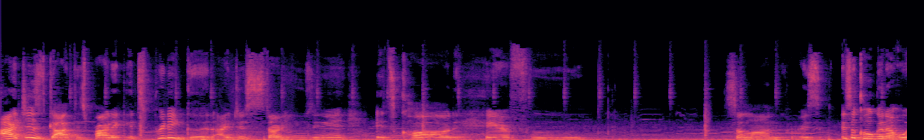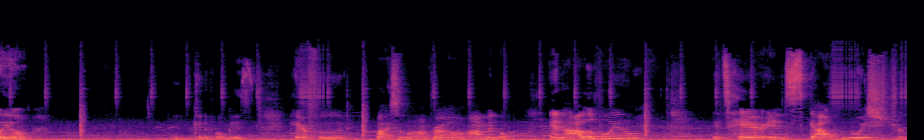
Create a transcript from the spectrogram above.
I just got this product. It's pretty good. I just started using it. It's called Hair Food Salon. It's, it's a coconut oil. Can it focus? Hair Food by Salon Pro. I'm in, in olive oil. It's hair and scalp moisture.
